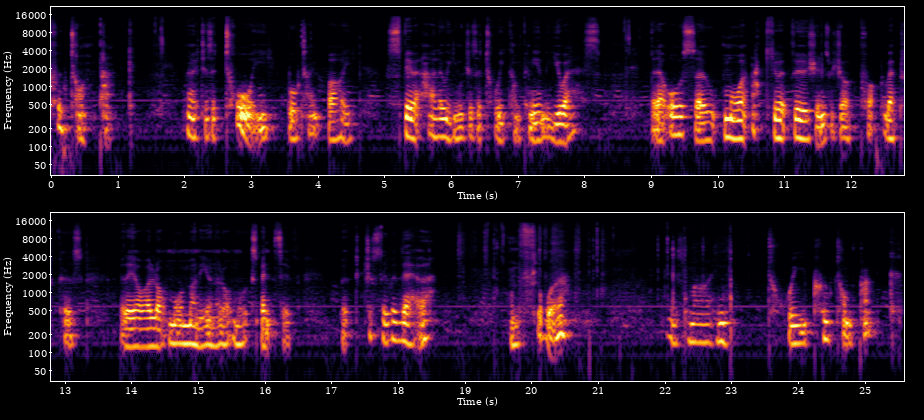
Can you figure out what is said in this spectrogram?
proton pack. Now, it is a toy brought out by Spirit Halloween, which is a toy company in the US. But there are also more accurate versions, which are prop replicas, but they are a lot more money and a lot more expensive. But just over there, on the floor, is my toy proton pack.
